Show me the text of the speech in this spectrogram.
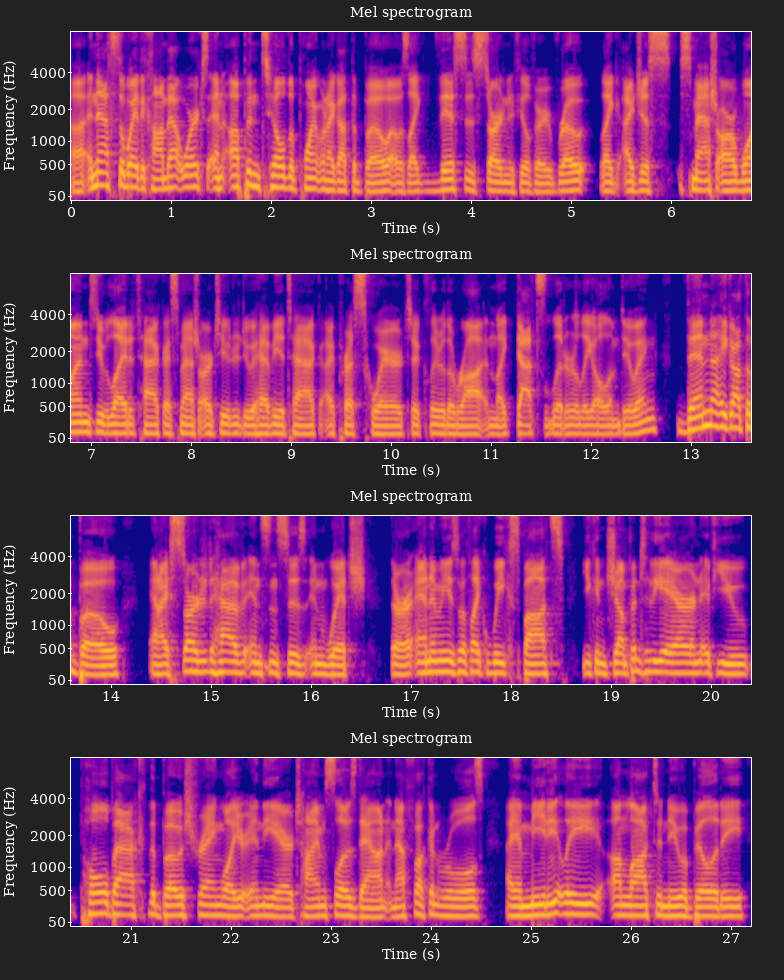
Uh, and that's the way the combat works. And up until the point when I got the bow, I was like, this is starting to feel very rote. Like I just smash R1 to do light attack, I smash R2 to do a heavy attack, I press square to clear the rot, and like that's literally all I'm doing. Then I got the bow, and I started to have instances in which there are enemies with like weak spots. You can jump into the air, and if you pull back the bowstring while you're in the air, time slows down, and that fucking rules. I immediately unlocked a new ability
